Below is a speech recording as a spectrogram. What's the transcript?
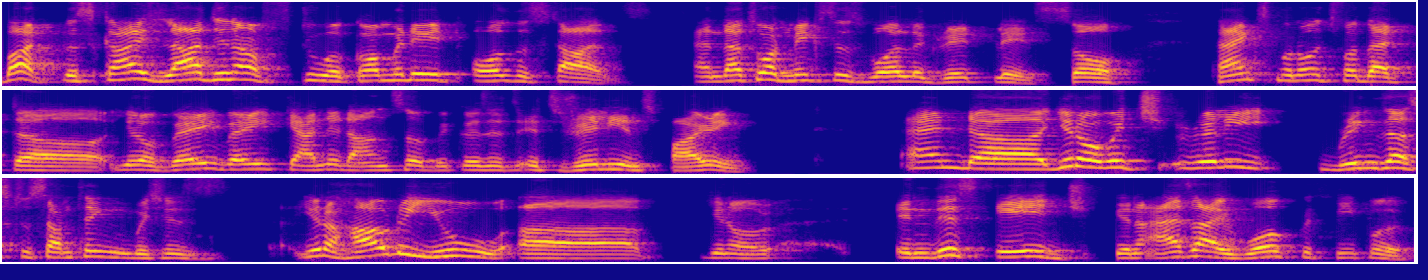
but the sky is large enough to accommodate all the stars. And that's what makes this world a great place. So thanks, Manoj, for that, uh, you know, very, very candid answer because it's, it's really inspiring. And, uh, you know, which really brings us to something which is, you know, how do you, uh, you know, in this age, you know, as I work with people,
